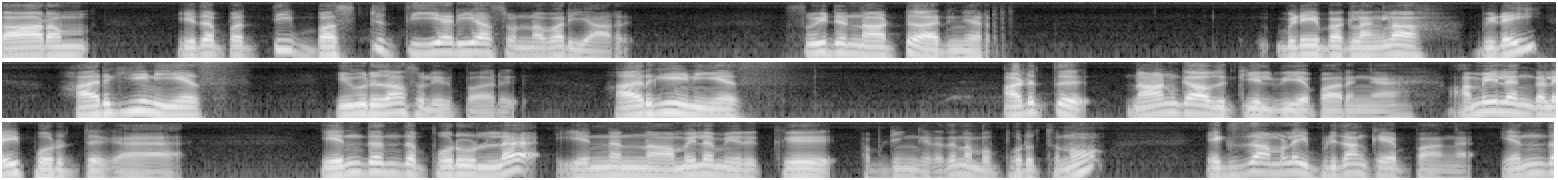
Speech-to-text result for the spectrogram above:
காரம் இதை பற்றி பஸ்ட்டு தியரியாக சொன்னவர் யார்? ஸ்வீடன் நாட்டு அறிஞர். விடையை பார்க்கலாங்களா? விடை ஹர்கீனியஸ். இவர் தான் சொல்லியிருப்பார். ஹர்கீனியஸ். அடுத்து நான்காவது கேள்வியை பாருங்கள் அமிலங்களை பொறுத்துக எந்தெந்த பொருளில் என்னென்ன அமிலம் இருக்குது அப்படிங்கிறத நம்ம பொருத்தணும். எக்ஸாமில் இப்படி தான் கேட்பாங்க. எந்த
